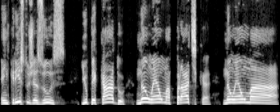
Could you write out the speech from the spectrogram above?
em Cristo Jesus. E o pecado não é uma prática, não é uma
